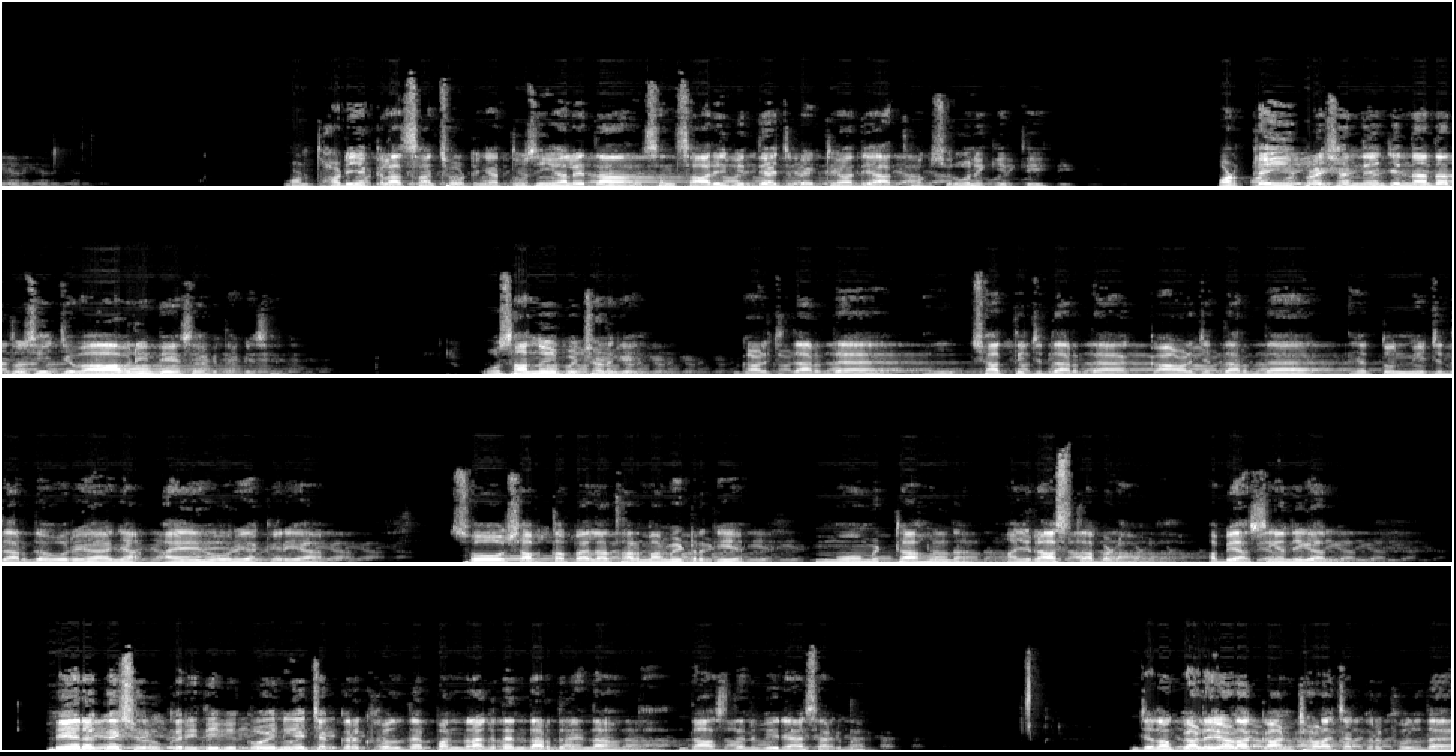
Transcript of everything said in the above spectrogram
ਹੁਣ ਤੁਹਾਡੀਆਂ ਕਲਾਸਾਂ ਛੋਟੀਆਂ, ਤੁਸੀਂ ਹਲੇ ਤਾਂ ਸੰਸਾਰੀ ਵਿੱਦਿਆ 'ਚ ਬੈਠੇ ਹੋ ਅਧਿਆਤਮਕ ਸ਼ੁਰੂ ਨਹੀਂ ਕੀਤੀ। ਹੁਣ ਕਈ ਪ੍ਰਸ਼ਨ ਨੇ ਜਿਨ੍ਹਾਂ ਦਾ ਤੁਸੀਂ ਜਵਾਬ ਨਹੀਂ ਦੇ ਸਕਦੇ ਕਿਸੇ। ਨੂੰ ਉਹ ਸਾਨੂੰ ਹੀ ਪੁੱਛਣਗੇ, ਗਲ 'ਚ ਦਰਦ ਹੈ, ਛਾਤੀ 'ਚ ਦਰਦ ਹੈ, ਕਾਲ 'ਚ ਦਰਦ ਹੈ, ਜਾਂ ਧੁੰਨੀ 'ਚ ਦਰਦ ਹੋ ਰਿਹਾ, ਜਾਂ ਐ ਹੋ ਰਿਹਾ ਕਿਰਿਆ। ਸੋ ਸਭ ਤੋਂ ਪਹਿਲਾਂ ਥਰਮਾਮੀਟਰ ਕੀ ਹੈ? ਮੂੰਹ ਮਿੱਠਾ ਹੁੰਦਾ, ਹਾਂਜੀ, ਰਸਤਾ ਬੜਾ ਹੁੰਦਾ ਅਭਿਆਸੀਆਂ ਦੀ ਗੱਲ। ਫੇਰ ਅੱਗੇ ਸ਼ੁਰੂ ਕਰੀ ਦੀ ਵੀ ਕੋਈ ਨਹੀਂ, ਇਹ ਚੱਕਰ ਖੁੱਲਦਾ 15 ਕੁ ਦਿਨ ਦਰਦ ਰਹਿੰਦਾ ਹੁੰਦਾ 10 ਦਿਨ ਵੀ ਰਹਿ ਸਕਦਾ। ਜਦੋਂ ਗਲੇ ਵਾਲਾ ਕੰਠ ਵਾਲਾ ਚੱਕਰ ਖੁੱਲਦਾ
